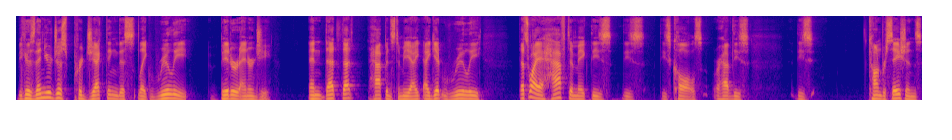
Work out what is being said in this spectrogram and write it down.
because then you're just projecting this like really bitter energy. And that that happens to me. I, I get really that's why I have to make these these these calls or have these these conversations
